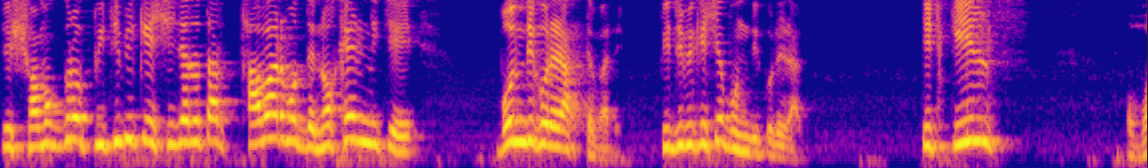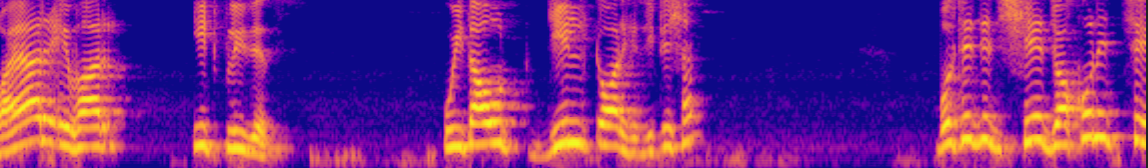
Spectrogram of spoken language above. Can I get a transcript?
যে সমগ্র পৃথিবীকে সে যেন তার থাবার মধ্যে, নখের নিচে বন্দি করে রাখতে পারে। পৃথিবীকে সে বন্দি করে রাখে it kills wherever it pleases without guilt or hesitation বলছে যে সে যখন ইচ্ছে,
